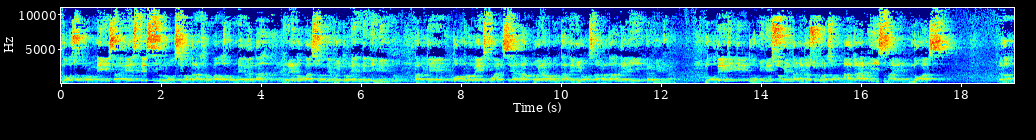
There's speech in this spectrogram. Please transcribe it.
No os comproméis a este siglo, sino transformados por medio de la renovación de vuestro entendimiento, para que comprobéis cuál sea la buena voluntad de Dios, agradable y perfecta. No deje que domine su mentalidad, su corazón, Agar y Ismael, no más. ¿Verdad?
